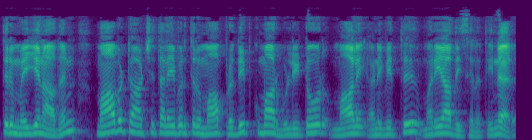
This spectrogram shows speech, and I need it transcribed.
திரு மெய்யநாதன் மாவட்ட ஆட்சித்தலைவர் திரு மா பிரதீப் குமார் உள்ளிட்டோர் மாலை அணிவித்து மரியாதை செலுத்தினர்.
